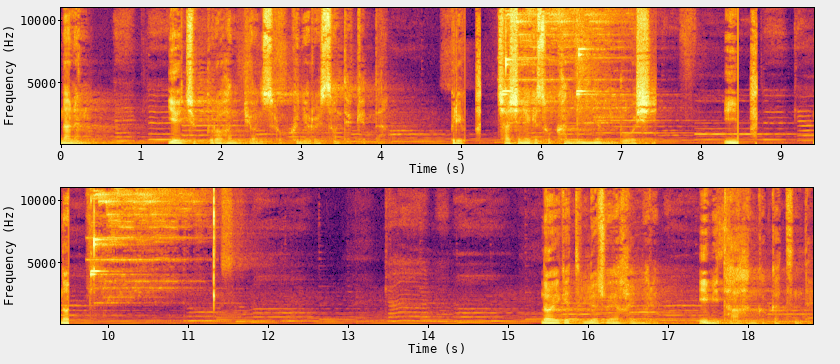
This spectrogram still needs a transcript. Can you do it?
나는 예측 불허한 변수로 그녀를 선택했다. 그리고 자신에게 속한 운명이 무엇이 이너 너에게 들려줘야 할 말은 이미 다 한 것 같은데.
